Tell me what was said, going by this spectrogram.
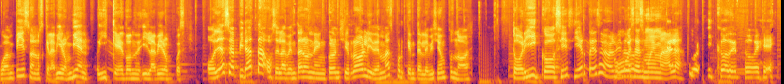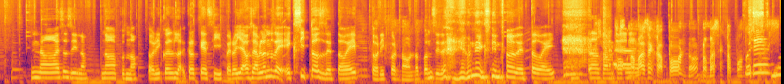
One Piece son los que la vieron bien y que donde y la vieron pues o ya sea pirata o se la aventaron en Crunchyroll y demás porque en televisión pues no. Torico, sí es cierto, se me olvidó. Uh, esa es muy mala. Torico de Toei. No, eso sí, no. No, pues no. Torico es, la- creo que sí, pero ya, o sea, hablando de éxitos de Toei, Torico no, no consideraría un éxito de Toei. No, tampoco. Nomás en Japón, ¿no? Nomás en Japón. Pues no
